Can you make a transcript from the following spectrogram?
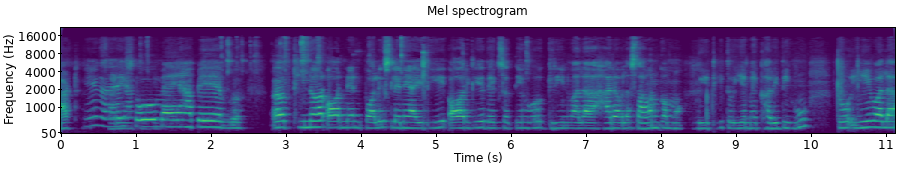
आठ तो मैं यहाँ पे थिनर और नेल पॉलिश लेने आई थी और ये देख सकते हो, ग्रीन वाला, हरा वाला सावन का हुई थी तो ये मैं खरीदी हूँ। तो ये वाला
